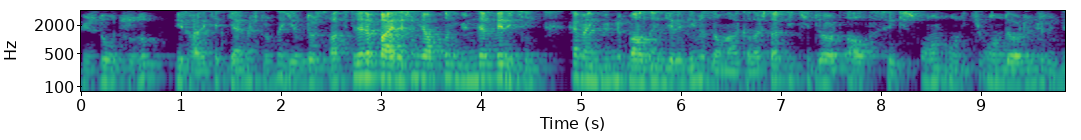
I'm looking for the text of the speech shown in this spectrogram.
%30'luk bir hareket gelmiş durumda 24 saat. Sizlere paylaşım yaptığım günden beri ki hemen günlük bazda incelediğimiz zaman arkadaşlar 2, 4, 6, 8, 10, 12, 14. günde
